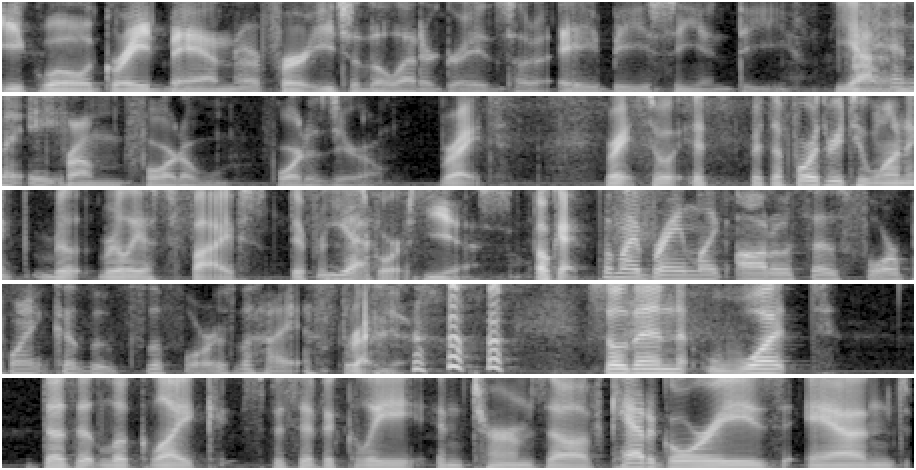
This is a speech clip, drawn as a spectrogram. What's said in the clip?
equal grade band for each of the letter grades. So A, B, C, and D. Yeah. From, And a E. from four to four to zero. Right. Right, so it's it's a 4 3 2 1 it re- really has five s- different Yes. scores. Yes. Okay. But my brain like auto says four point because it's the four is the highest. Right. Yes. So then, what does it look like specifically in terms of categories and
